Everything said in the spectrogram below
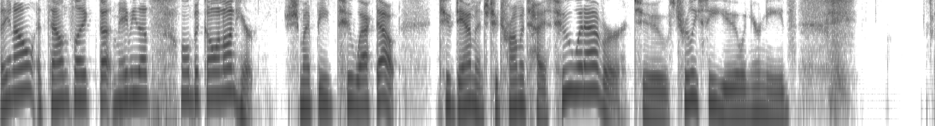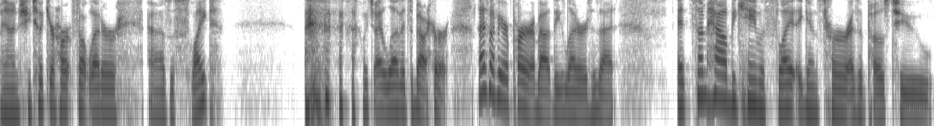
you know, it sounds like that maybe that's a little bit going on here. She might be too whacked out, too damaged, too traumatized, who whatever to truly see you and your needs. And she took your heartfelt letter as a slight, which I love. It's about her. That's my favorite part about these letters is that it somehow became a slight against her as opposed to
